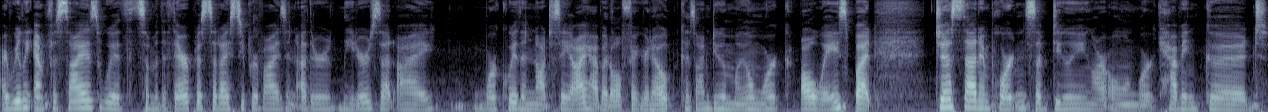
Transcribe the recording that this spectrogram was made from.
I really emphasize with some of the therapists that I supervise and other leaders that I work with. And not to say I have it all figured out because I'm doing my own work always, but just that importance of doing our own work, having good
